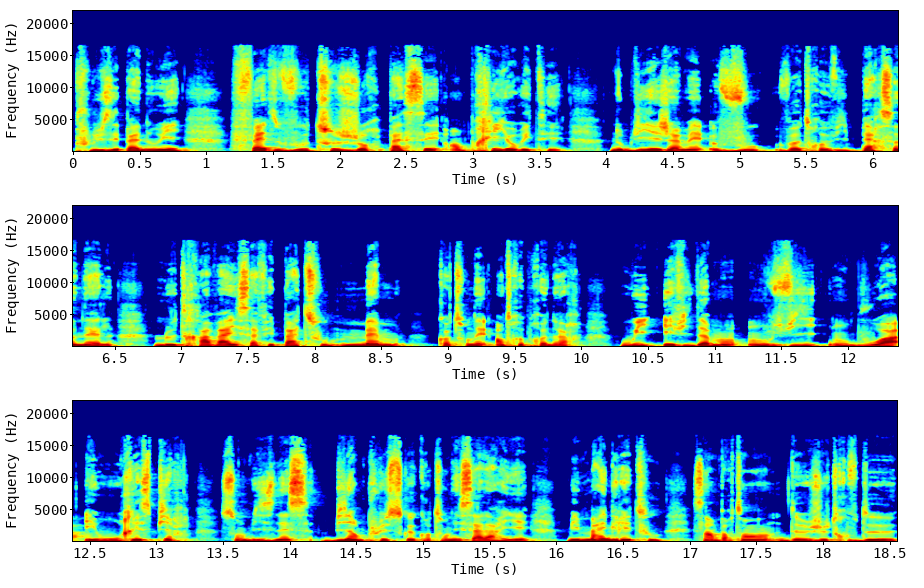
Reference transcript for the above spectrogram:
plus épanoui, faites-vous toujours passer en priorité. N'oubliez jamais vous, votre vie personnelle, le travail, ça fait pas tout, même quand on est entrepreneur. Oui, évidemment, on vit, on boit et on respire son business bien plus que quand on est salarié, mais malgré tout, c'est important, de, je trouve, de,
